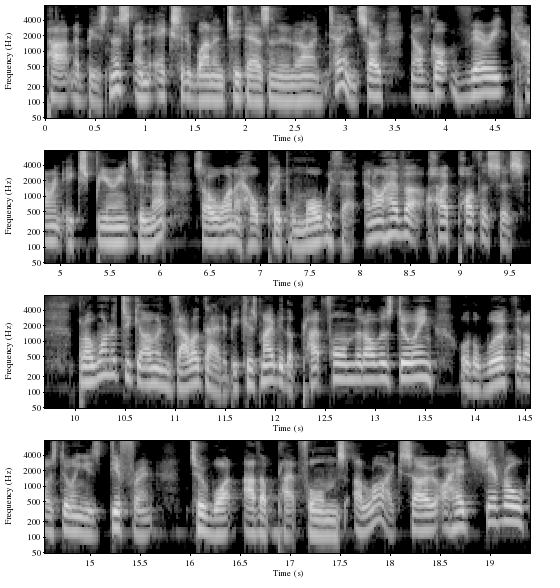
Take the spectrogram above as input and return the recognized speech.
partner business and exited one in 2019. So now I've got very current experience in that. So I want to help people more with that. And I have a hypothesis, but I wanted to go and validate it because maybe the platform that I was doing or the work that I was doing is different to what other platforms are like. So I had several,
